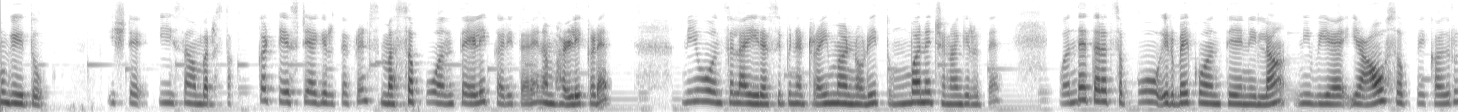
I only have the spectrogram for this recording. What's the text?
ಮುಗಿಯಿತು ಇಷ್ಟೇ, ಈ ಸಾಂಬಾರು ಸಖತ್ ಟೇಸ್ಟಿಯಾಗಿರುತ್ತೆ ಫ್ರೆಂಡ್ಸ್ ಮಸ್ಸಪ್ಪು ಅಂತೇಳಿ ಕರೀತಾರೆ ನಮ್ಮ ಹಳ್ಳಿ ಕಡೆ. ನೀವು ಒಂದ್ಸಲ ಈ ರೆಸಿಪಿನ ಟ್ರೈ ಮಾಡಿ ನೋಡಿ ತುಂಬಾ ಚೆನ್ನಾಗಿರುತ್ತೆ. ಒಂದೇ ಥರದ ಸೊಪ್ಪು ಇರಬೇಕು ಅಂತೇನಿಲ್ಲ. ನೀವು ಯಾವ ಸೊಪ್ಪು ಬೇಕಾದರೂ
